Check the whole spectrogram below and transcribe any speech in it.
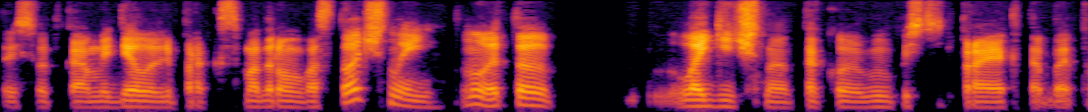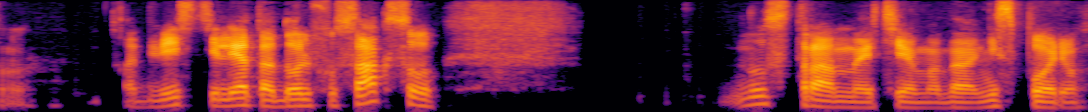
То есть вот когда мы делали про космодром Восточный, ну, это логично такое выпустить проект об этом. А 200 лет Адольфу Саксу, ну, странная тема, да, не спорю.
